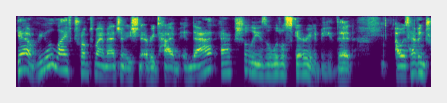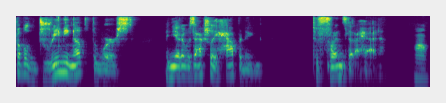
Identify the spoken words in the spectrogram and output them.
yeah, real life trumped my imagination every time. And that actually is a little scary to me that I was having trouble dreaming up the worst, and yet it was actually happening to friends that I had. Wow.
